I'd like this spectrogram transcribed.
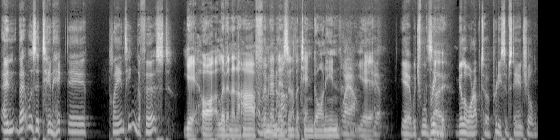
And that was a 10 hectare planting, the first? Yeah, oh, 11 and a half, 11 and then and there's half. another 10 gone in. Wow. Yeah. Yep. Yeah, which will bring So- Milawa up to a pretty substantial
